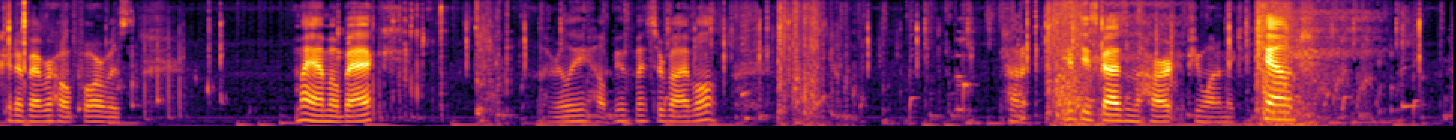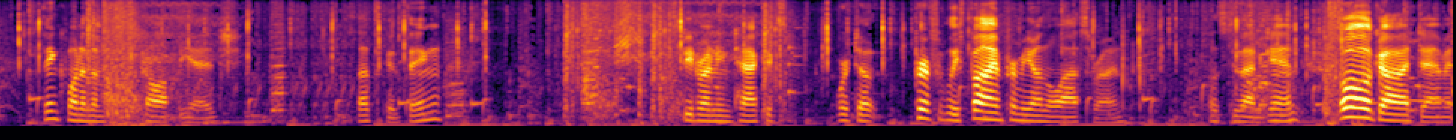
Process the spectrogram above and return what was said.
could have ever hoped for was my ammo back. Really helped me with my survival. Hit these guys in the heart if you want to make it count. I think one of them fell off the edge. So that's a good thing. Speedrunning tactics worked out perfectly fine for me on the last run. Let's do that again. Oh god damn it.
